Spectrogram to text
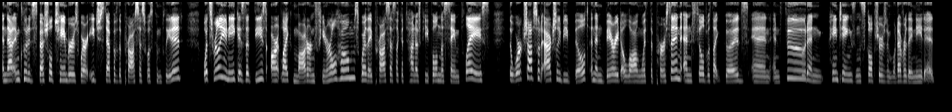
and that included special chambers where each step of the process was completed. What's really unique is that these aren't like modern funeral homes where they process like a ton of people in the same place. The workshops would actually be built and then buried along with the person and filled with like goods and and food and paintings and sculptures and whatever they needed.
